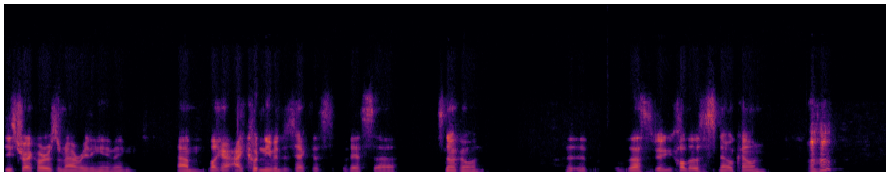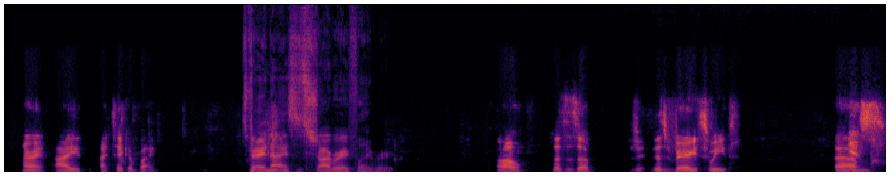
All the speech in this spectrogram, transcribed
these tricorders are not reading anything. Um, like I, I couldn't even detect this this uh, snow cone. Uh, That's you call it a snow cone. Mhm. All right, I I take a bite. It's very nice. It's strawberry flavored. Oh, this is a this is very sweet. Um, yes.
